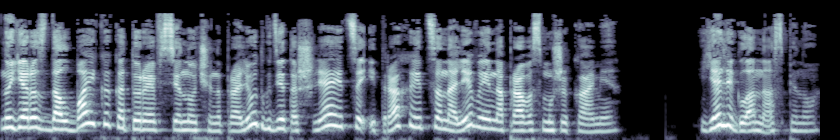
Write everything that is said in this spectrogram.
Но я раздолбайка, которая все ночи напролет где-то шляется и трахается налево и направо с мужиками. Я легла на спину.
